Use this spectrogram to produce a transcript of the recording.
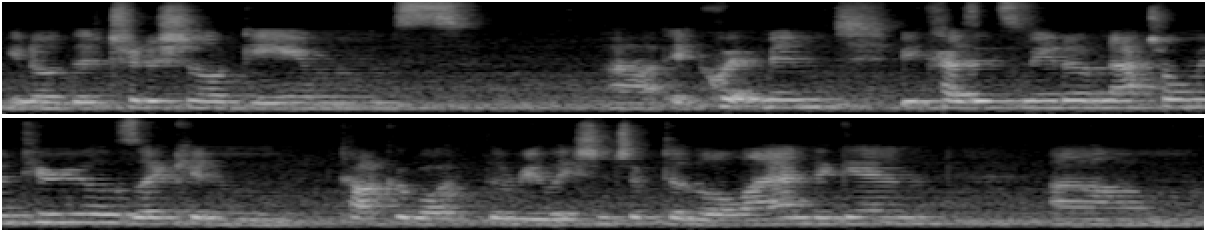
you know the traditional games uh, equipment because it's made of natural materials. I can talk about the relationship to the land again. Um,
